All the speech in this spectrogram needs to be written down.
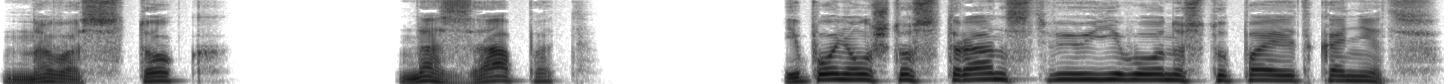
на восток, на запад и понял, что странствию его наступает конец.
